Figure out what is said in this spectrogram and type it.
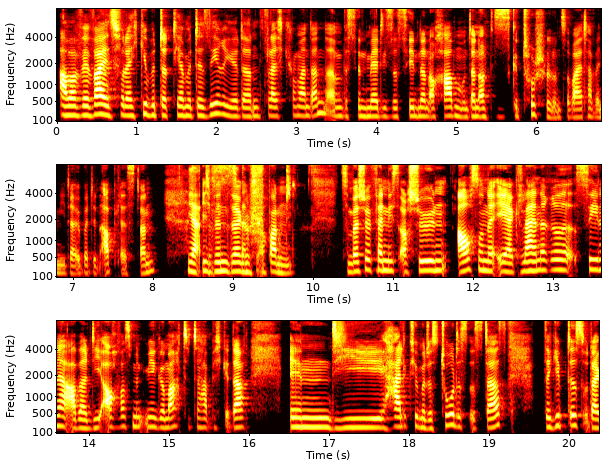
Aber wer weiß, vielleicht gibt es das ja mit der Serie dann. Vielleicht kann man dann da ein bisschen mehr diese Szenen dann auch haben und dann auch dieses Getuschel und so weiter, wenn die da über den ablästern. Ja, Ich bin sehr gespannt. Zum Beispiel fände ich es auch schön, auch so eine eher kleinere Szene, aber die auch was mit mir gemacht hätte, habe ich gedacht. In die Heiligtümer des Todes ist das. Da gibt es oder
